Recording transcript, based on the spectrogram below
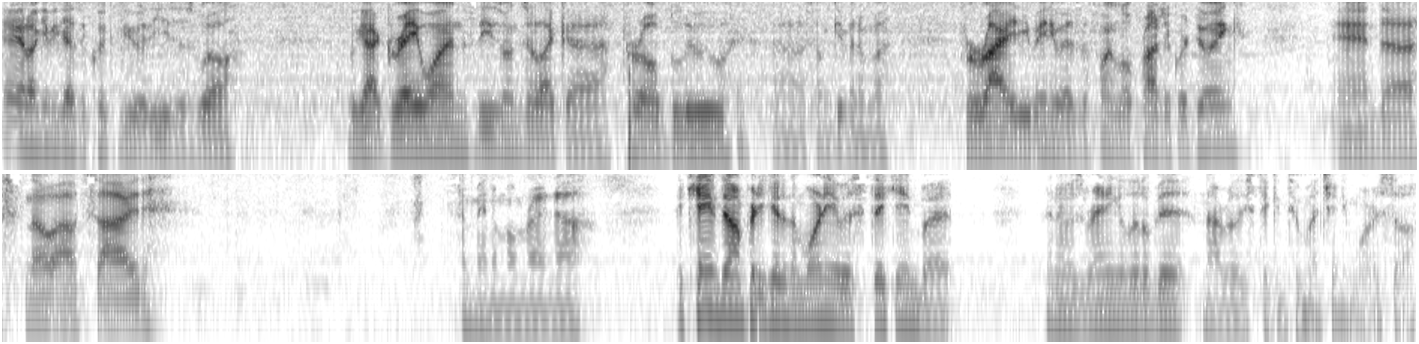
And I'll give you guys a quick view of these as well. We got gray ones. These ones are like a pearl blue, uh, so I'm giving them a variety. But anyways, a fun little project we're doing. And uh, snow outside. It's a minimum right now. It came down pretty good in the morning. It was sticking, but then it was raining a little bit. Not really sticking too much anymore. So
